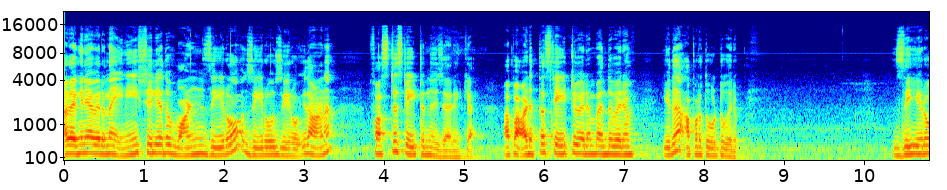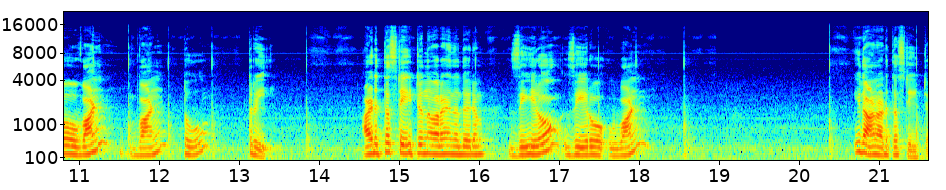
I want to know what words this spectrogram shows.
അതെങ്ങനെയാണ് വരുന്നത്? ഇനീഷ്യലി അത് വൺ സീറോ സീറോ സീറോ ഇതാണ് ഫസ്റ്റ് സ്റ്റേറ്റ് എന്ന് വിചാരിക്കുക. അപ്പോൾ അടുത്ത സ്റ്റേറ്റ് വരുമ്പോൾ എന്ത് വരും? ഇത് അപ്പുറത്തോട്ട് വരും. Zero one one two three അടുത്ത സ്റ്റേറ്റ് എന്ന് പറയുന്നത് വരും? സീറോ സീറോ വൺ ഇതാണ് അടുത്ത സ്റ്റേറ്റ്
